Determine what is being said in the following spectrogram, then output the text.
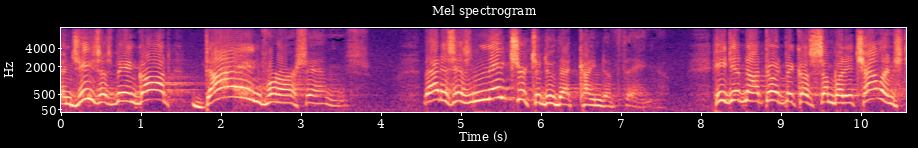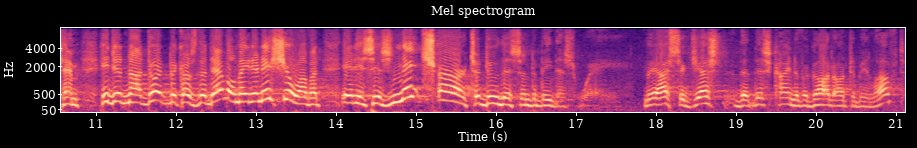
And Jesus, being God, dying for our sins. That is his nature to do that kind of thing. He did not do it because somebody challenged him. He did not do it because the devil made an issue of it. It is his nature to do this and to be this way. May I suggest that this kind of a God ought to be loved,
